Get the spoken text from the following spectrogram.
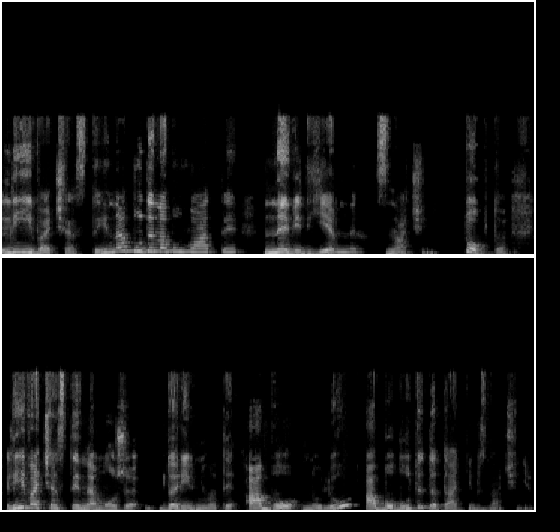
ліва частина буде набувати невід'ємних значень. Тобто ліва частина може дорівнювати або нулю, або бути додатнім значенням.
